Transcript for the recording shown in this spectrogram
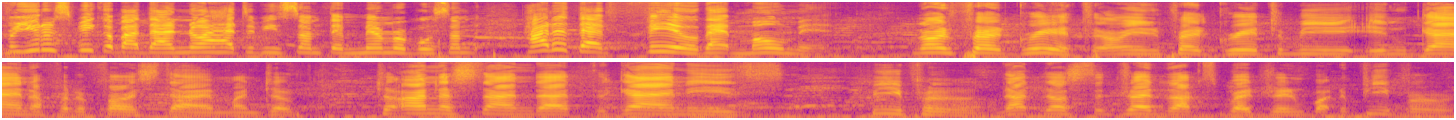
for you to speak about that. I know it had to be something memorable. Something. How did that feel? That moment. No, it felt great. I mean, it felt great to be in Guyana for the first time and to, to understand that the Guyanese people, not just the Dreadlocks brethren, but the people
